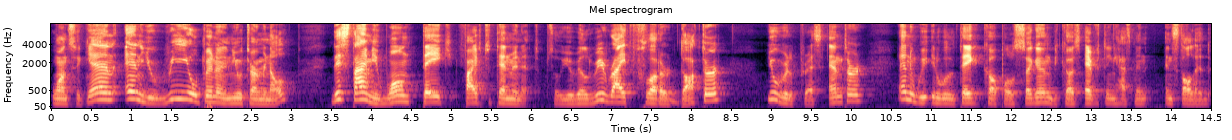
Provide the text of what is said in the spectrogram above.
once again and you reopen a new terminal, this time it won't take 5 to 10 minutes. So you will rewrite Flutter Doctor, you will press enter, and we, it will take a couple seconds because everything has been installed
